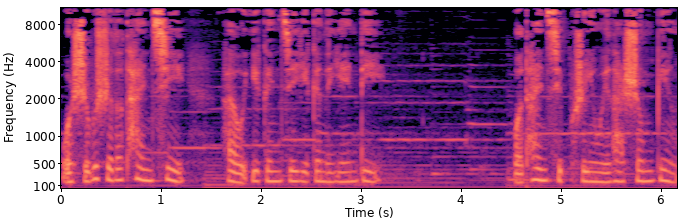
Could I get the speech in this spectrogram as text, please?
我时不时的叹气，还有一根接一根的烟蒂。我叹气不是因为他生病，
